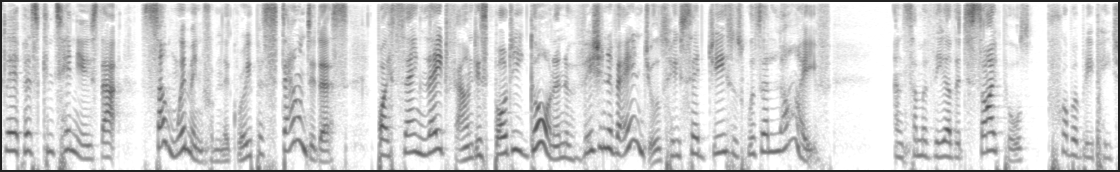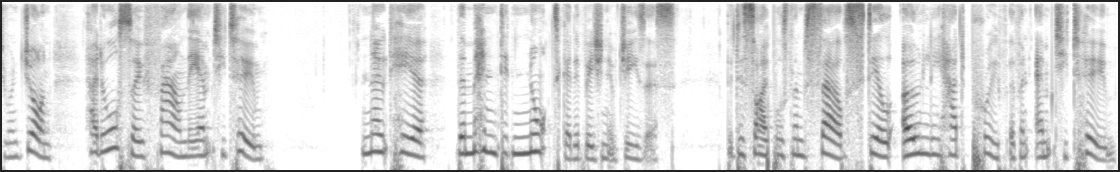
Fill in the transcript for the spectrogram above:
Cleopas continues that some women from the group astounded us by saying they'd found his body gone and a vision of angels who said Jesus was alive. And some of the other disciples, probably Peter and John, had also found the empty tomb. Note here, the men did not get a vision of Jesus. The disciples themselves still only had proof of an empty tomb.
